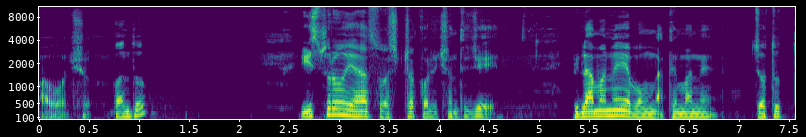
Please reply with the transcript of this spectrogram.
ପାଉଅଛୁ। ବନ୍ଧୁ ଈଶ୍ୱର ଏହା ସ୍ପଷ୍ଟ କରିଛନ୍ତି ଯେ ପିଲାମାନେ ଏବଂ ନାତିମାନେ ଚତୁର୍ଥ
